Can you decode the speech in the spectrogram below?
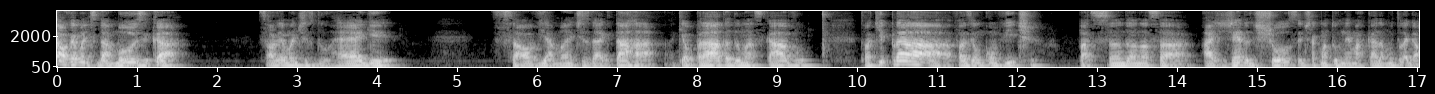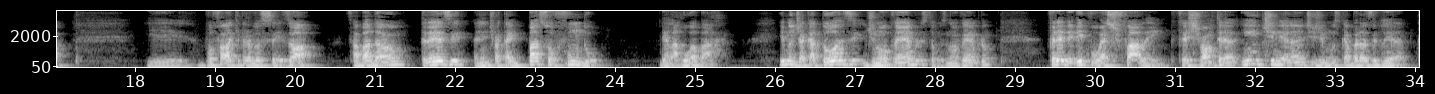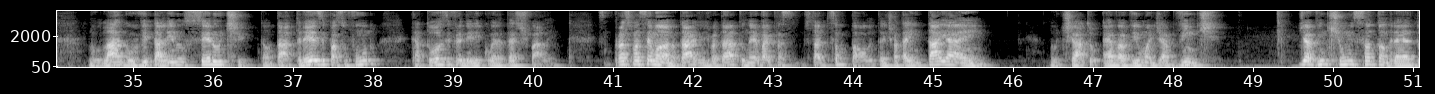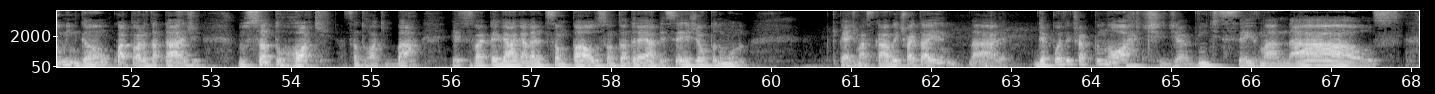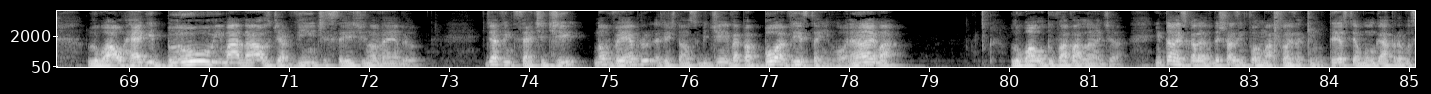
Salve amantes da música, salve amantes do reggae, salve amantes da guitarra. Aqui é o Prata do Mascavo. Tô aqui para fazer um convite, passando a nossa agenda de shows. A gente está com uma turnê marcada muito legal. E vou falar aqui para vocês, ó. Sabadão, 13, a gente vai estar em Passo Fundo, de la Rua Bar. E no dia 14 de novembro, estamos em novembro, Frederico Westphalen, Festival Itinerante de Música Brasileira, no Largo Vitalino Ceruti. Então tá, 13 Passo Fundo, 14 Frederico Westphalen. Próxima semana, tá? A gente vai estar, tá, a turnê vai para o estado de São Paulo. Então a gente vai estar tá em Itanhaém, no Teatro Eva Vilma, dia 20. Dia 21 em Santo André, domingão, 4 horas da tarde, no Santo Rock, Santo Rock Bar. Esses vai pegar a galera de São Paulo, Santo André, ABC, região, todo mundo que pede mascavo, a gente vai estar tá aí na área. Depois a gente vai para o norte, dia 26, Manaus. Luau Reggae Blue em Manaus, dia 26 de novembro. Dia 27 de novembro, a gente dá uma subidinha e vai para Boa Vista, em Roraima. Luau do Vavalândia. Então é isso, galera. Vou deixar as informações aqui no texto, em algum lugar para você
